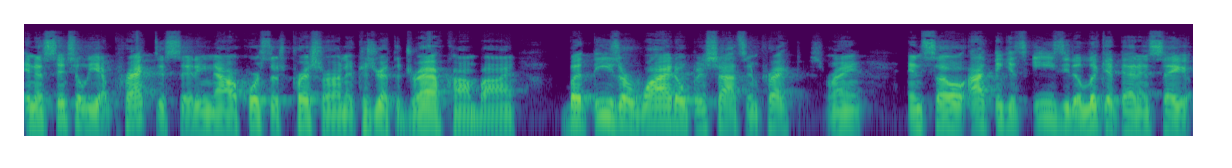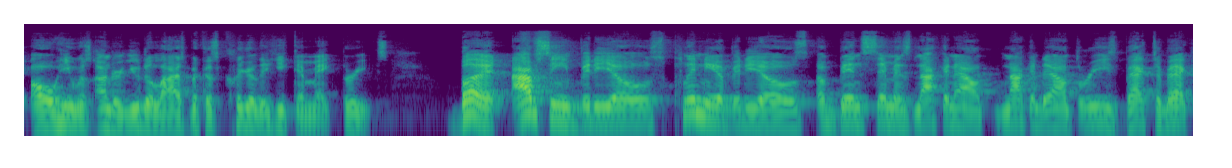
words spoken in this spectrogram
in essentially a practice setting. Now, of course, there's pressure on it because you're at the draft combine, but these are wide open shots in practice, right? And so I think it's easy to look at that and say, oh, he was underutilized because clearly he can make threes. But I've seen videos, plenty of videos of Ben Simmons knocking out, knocking down threes back to back.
